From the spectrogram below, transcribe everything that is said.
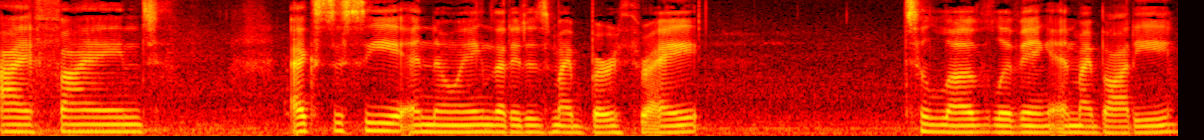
I find ecstasy and knowing that it is my birthright to love living in my body.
